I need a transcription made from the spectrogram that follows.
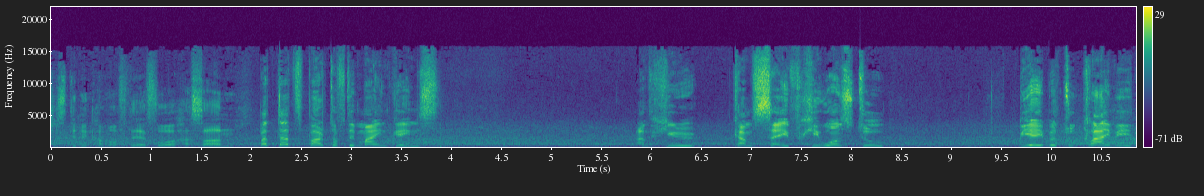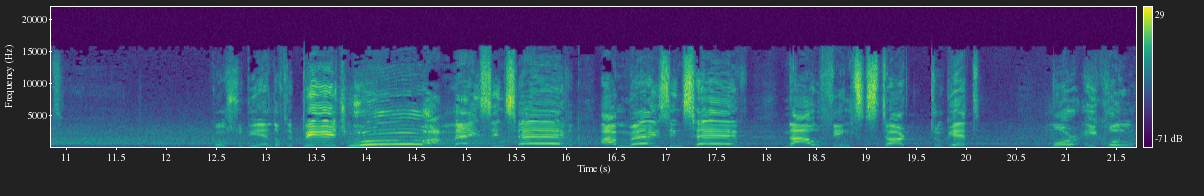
Just didn't come off there for Hassan. but that's part of the mind games. And here comes Saif. He wants to be able to climb it. Goes to the end of the pitch. Ooh, amazing save! Amazing save! Now things start to get more equal.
